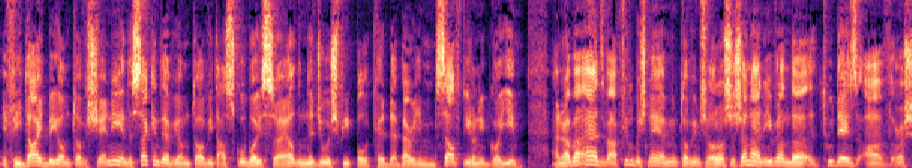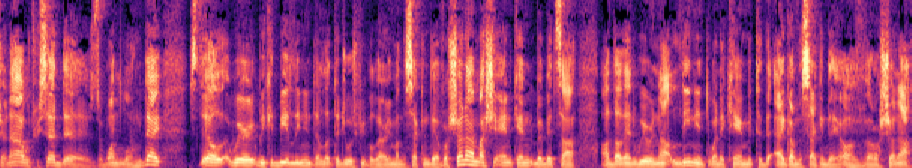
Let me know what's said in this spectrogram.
If he died by Yom Tov Sheni, in the second day of Yom Tov, Yitasku bo Israel, then the Jewish people could bury him himself. You don't need goyim. And Rabbah adds, "Va'afil b'shnei yamim tovim shel Rosh Hashanah," and even on the two days of Rosh Hashanah, which we said uh, is one long day, still we we could be lenient and let the Jewish people bury him on the second day of Rosh Hashanah. Mashi'en. On the other hand, we were not lenient when it came to the egg on the second day of Rosh Hashanah.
